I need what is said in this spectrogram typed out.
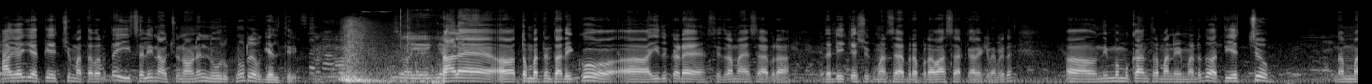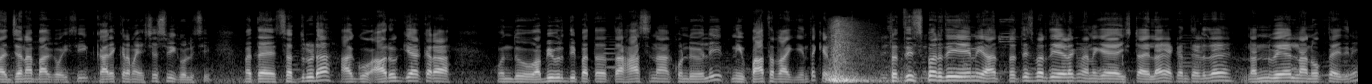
ಹಾಗಾಗಿ ಅತಿ ಹೆಚ್ಚು ಮತ ಬರುತ್ತೆ. ಈ ಸಲ ನಾವು ಚುನಾವಣೆಯಲ್ಲಿ ನೂರಕ್ಕೆ ನೂರು ಗೆಲ್ತೀವಿ. ನಾಳೆ ಹತ್ತೊಂಬತ್ತನೇ ತಾರೀಕು ಐದು ಕಡೆ ಸಿದ್ದರಾಮಯ್ಯ ಸಾಹೇಬರ, ಮತ್ತು ಡಿ ಕೆ ಶಿವಕುಮಾರ್ ಸಾಹೇಬರ ಪ್ರವಾಸ ಕಾರ್ಯಕ್ರಮ ಇದೆ. ನಿಮ್ಮ ಮುಖಾಂತರ ಮನವಿ ಮಾಡೋದು ಅತಿ ಹೆಚ್ಚು ನಮ್ಮ ಜನ ಭಾಗವಹಿಸಿ, ಕಾರ್ಯಕ್ರಮ ಯಶಸ್ವಿಗೊಳಿಸಿ, ಮತ್ತು ಸದೃಢ ಹಾಗೂ ಆರೋಗ್ಯಕರ ಒಂದು ಅಭಿವೃದ್ಧಿ ಪಥದ ಹಾಸನ ಕೊಂಡೊಯ್ಯಲಿ ನೀವು ಪಾತ್ರರಾಗಿ ಅಂತ ಕೇಳ್ತೀನಿ ಪ್ರತಿಸ್ಪರ್ಧಿ ಏನು ಯಾ ಪ್ರತಿಸ್ಪರ್ಧಿ ಹೇಳೋಕ್ಕೆ ನನಗೆ ಇಷ್ಟ ಇಲ್ಲ. ಯಾಕಂತ ಹೇಳಿದ್ರೆ ನನ್ನ ವೇಯಲ್ಲಿ ನಾನು ಹೋಗ್ತಾ ಇದ್ದೀನಿ.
